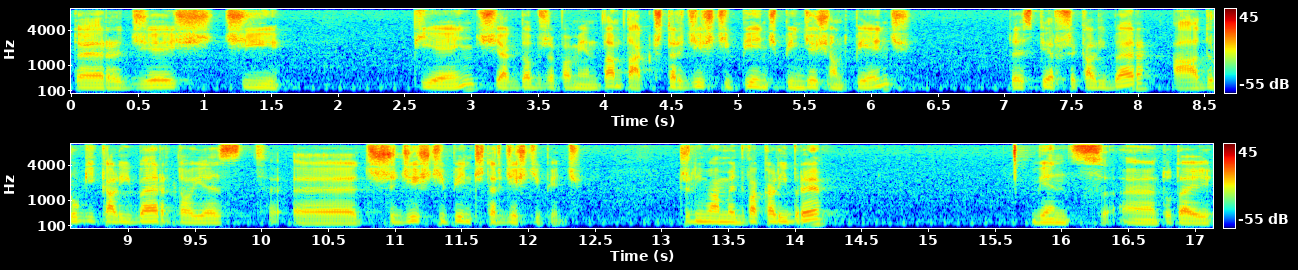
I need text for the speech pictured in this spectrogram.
45, jak dobrze pamiętam, tak, 45-55 to jest pierwszy kaliber, a drugi kaliber to jest e, 35-45. Czyli mamy dwa kalibry, więc e, tutaj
